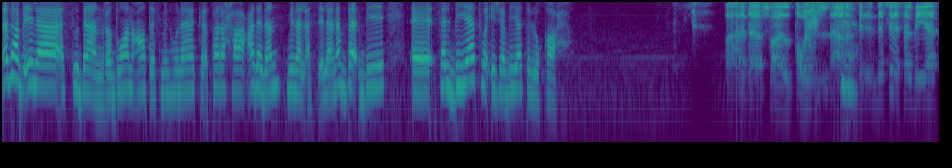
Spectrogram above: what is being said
نذهب إلى السودان. رضوان عاطف من هناك طرح عددا من الأسئلة. نبدأ بسلبيات وإيجابيات اللقاح. سؤال طويل. آه، بالنسبة للسلبيات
